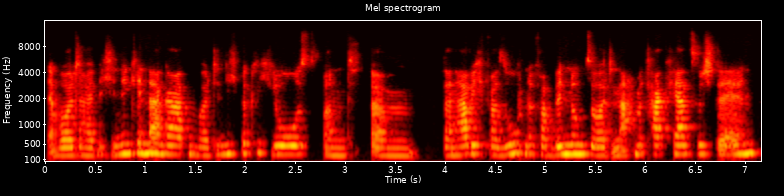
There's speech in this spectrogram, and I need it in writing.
er wollte halt nicht in den Kindergarten, wollte nicht wirklich los. Und ähm, dann habe ich versucht, eine Verbindung zu heute Nachmittag herzustellen,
